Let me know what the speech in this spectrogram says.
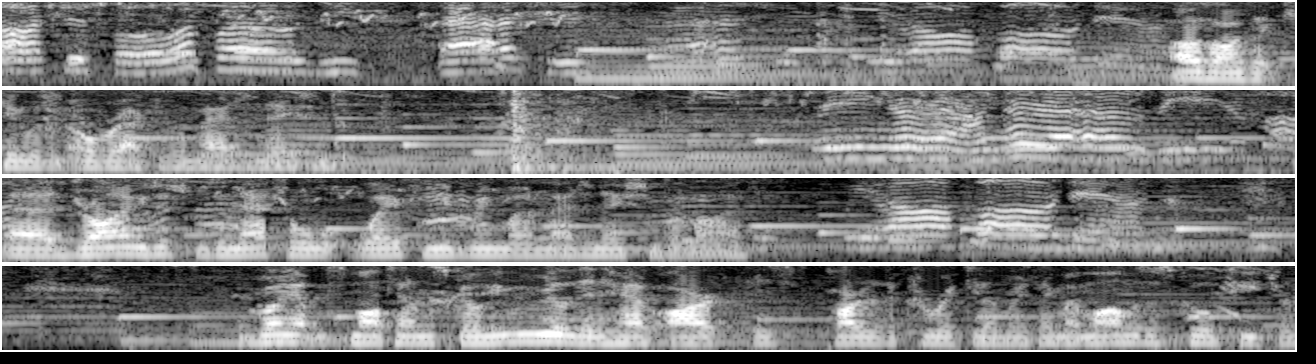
pocket full of fuzzy ashes, ashes. It all fall down. I was always that kid with an overactive imagination. Uh, drawing just was a natural way for me to bring my imagination to life. We all fall down. Growing up in small town Muskogee, we really didn't have art as part of the curriculum or anything. My mom was a school teacher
